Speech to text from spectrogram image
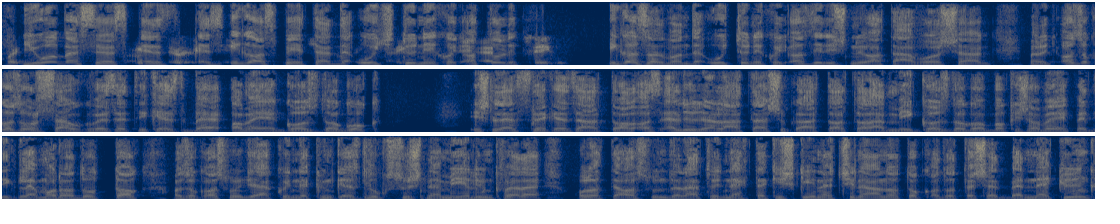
hogy Jól beszélsz, ez, ez igaz Péter, de úgy tűnik, hogy attól... Igazad van, de úgy tűnik, hogy azért is nő a távolság, mert hogy azok az országok vezetik ezt be, amelyek gazdagok, és lesznek ezáltal az előrelátásuk által talán még gazdagabbak, és amelyek pedig lemaradottak, azok azt mondják, hogy nekünk ez luxus, nem élünk vele, holott te azt mondanád, hogy nektek is kéne csinálnotok, adott esetben nekünk,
